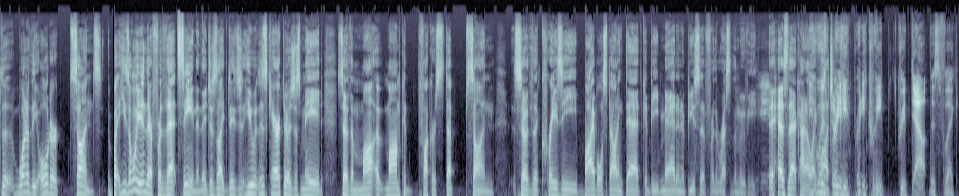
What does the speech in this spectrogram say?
the one of the older sons, but he's only in there for that scene, and they just like they just, he was his character is just made so the mom uh, mom could fuck her stepson, so the crazy Bible spouting dad could be mad and abusive for the rest of the movie. It has that kind of like it was logic. pretty pretty creep, creeped out this flick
